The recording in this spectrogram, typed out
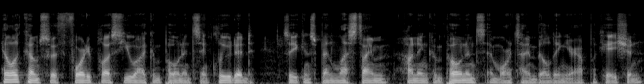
Hilla comes with 40 plus UI components included, so you can spend less time hunting components and more time building your application.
